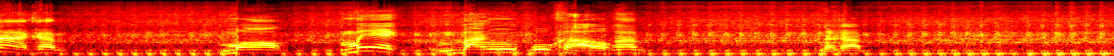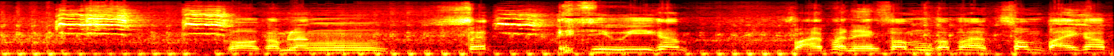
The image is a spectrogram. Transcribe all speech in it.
มากครับ หมอกเมฆบังภูเขาครับนะครับ ก็กำลังเซตทีวีครับ ฝ่ายแผนกส้มก็ส้มไปครับ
